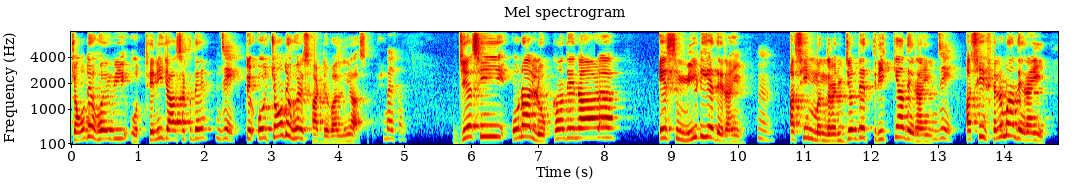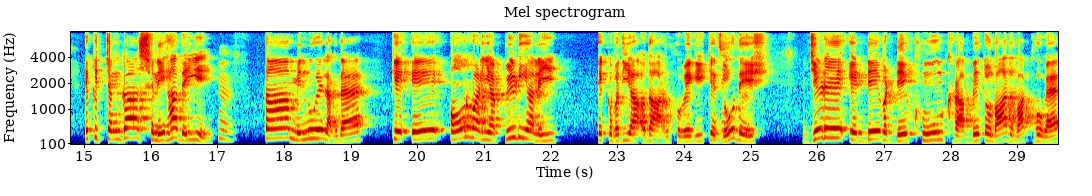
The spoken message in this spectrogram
ਚਾਹੁੰਦੇ ਹੋਏ ਵੀ ਉੱਥੇ ਨਹੀਂ ਜਾ ਸਕਦੇ ਜੀ। ਤੇ ਉਹ ਚਾਹੁੰਦੇ ਹੋਏ ਸਾਡੇ ਵੱਲ ਨਹੀਂ ਆ ਸਕਦੇ। ਬਿਲਕੁਲ। ਜੇ ਅਸੀਂ ਉਹਨਾਂ ਲੋਕਾਂ ਦੇ ਨਾਲ ਇਸ ਮੀਡੀਆ ਦੇ ਰਾਹੀਂ ਹੂੰ। ਅਸੀਂ ਮਨੋਰੰਜਨ ਦੇ ਤਰੀਕਿਆਂ ਦੇ ਰਾਹੀਂ ਜੀ। ਅਸੀਂ ਫਿਲਮਾਂ ਦੇ ਰਾਹੀਂ ਇੱਕ ਚੰਗਾ ਸੁਨੇਹਾ ਦਈਏ ਤਾਂ ਮੈਨੂੰ ਇਹ ਲੱਗਦਾ ਹੈ ਕਿ ਇਹ ਆਉਣ ਵਾਲੀਆਂ ਪੀੜ੍ਹੀਆਂ ਲਈ ਇੱਕ ਵਧੀਆ ਉਦਾਹਰਨ ਹੋਵੇਗੀ ਕਿ। ਦੋ ਦੇਸ਼ ਜਿਹੜੇ ਏਡੇ ਵੱਡੇ ਖੂਨ ਖਰਾਬੇ ਤੋਂ ਬਾਅਦ ਵੱਖ ਹੋ ਗਏ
